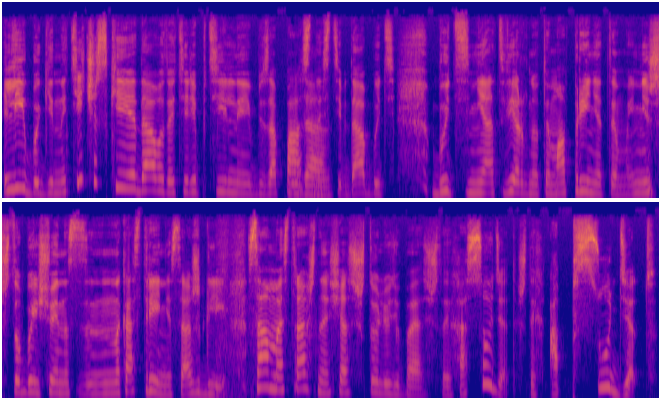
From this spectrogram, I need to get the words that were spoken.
Либо генетические, да, вот эти рептильные безопасности, да, быть, быть не отвергнутым, а принятым, и не чтобы еще и на, на костре не сожгли. Самое страшное сейчас, что люди боятся, что их осудят, что их обсудят.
